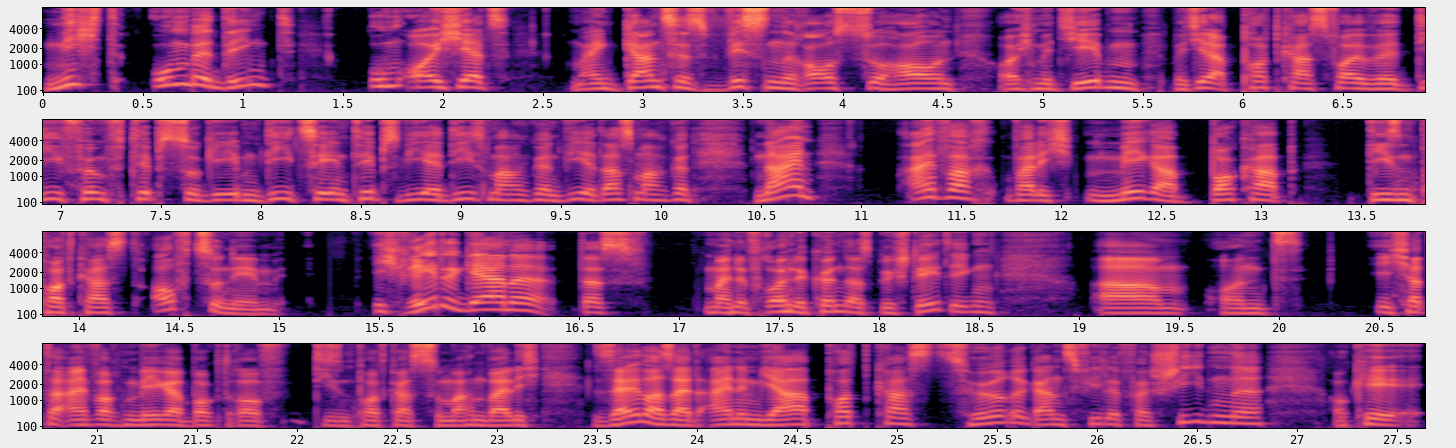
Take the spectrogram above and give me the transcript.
Nicht unbedingt, um euch jetzt mein ganzes Wissen rauszuhauen, euch mit jedem, mit jeder Podcast-Folge die fünf Tipps zu geben, die zehn Tipps, wie ihr dies machen könnt, wie ihr das machen könnt. Nein, einfach, weil ich mega Bock habe, diesen Podcast aufzunehmen. Ich rede gerne, dass meine Freunde können das bestätigen. Ähm, und ich hatte einfach mega Bock drauf, diesen Podcast zu machen, weil ich selber seit einem Jahr Podcasts höre, ganz viele verschiedene. Okay,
